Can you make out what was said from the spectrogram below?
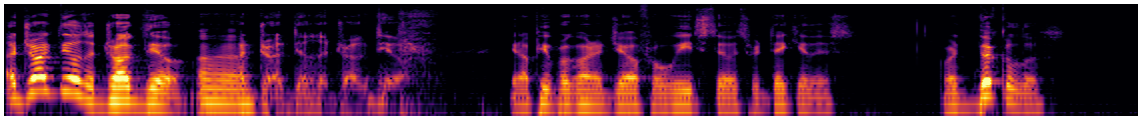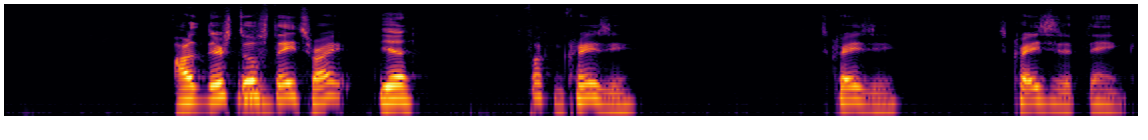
a drug deal is a drug deal. Uh-huh. A drug deal is a drug deal. you know, people are going to jail for weed still. It's ridiculous. Ridiculous. Are there still Hmm. states, right? Yeah. It's fucking crazy. It's crazy. It's crazy to think.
